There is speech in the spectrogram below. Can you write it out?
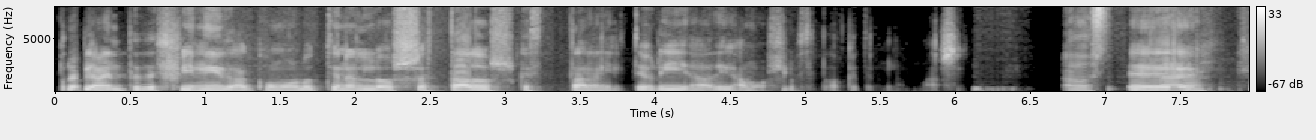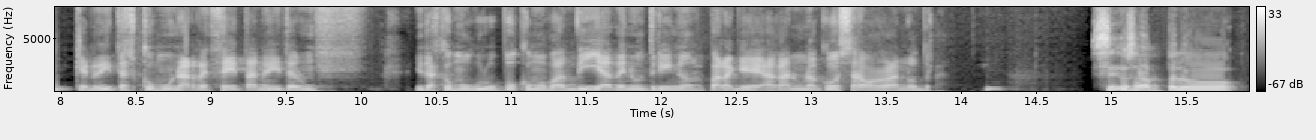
propiamente definida como lo tienen los estados que están en teoría, digamos, los estados que masa. Host- Eh, vale. Que necesitas como una receta, necesitas, un, necesitas como grupos, como bandillas de neutrinos para que hagan una cosa o hagan otra. Sí, o sea, pero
